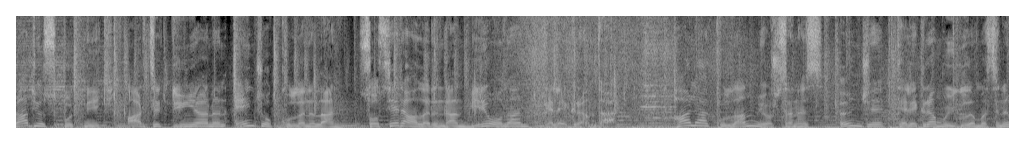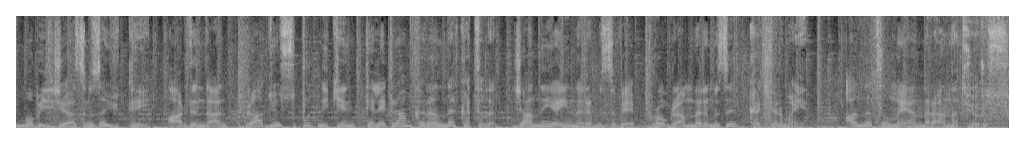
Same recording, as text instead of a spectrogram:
Radyo Sputnik artık dünyanın en çok kullanılan sosyal ağlarından biri olan Telegram'da. Hala kullanmıyorsanız önce Telegram uygulamasını mobil cihazınıza yükleyin. Ardından Radyo Sputnik'in Telegram kanalına katılın. Canlı yayınlarımızı ve programlarımızı kaçırmayın. Anlatılmayanları anlatıyoruz.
